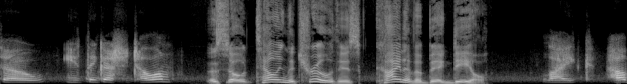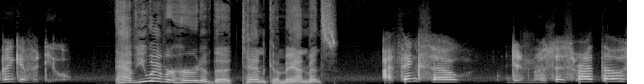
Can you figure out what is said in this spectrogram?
So, you think I should tell them? Uh, So, telling the truth is kind of a big deal. Like, how big of a deal? Have you ever heard of the Ten Commandments? I think so. Did Moses write those?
